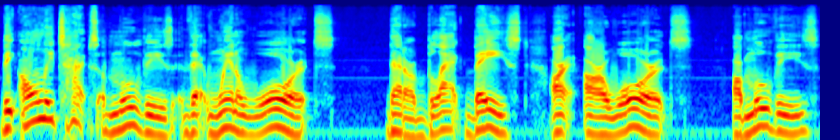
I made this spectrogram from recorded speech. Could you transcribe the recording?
The only types of movies that win awards that are black based are, are awards are movies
